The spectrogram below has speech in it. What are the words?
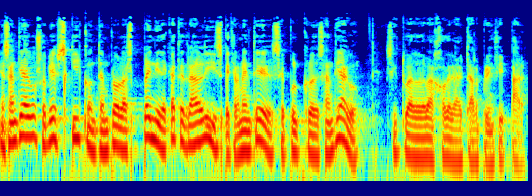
En Santiago, Sobiewski contempló la espléndida catedral y especialmente el sepulcro de Santiago, situado debajo del altar principal.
